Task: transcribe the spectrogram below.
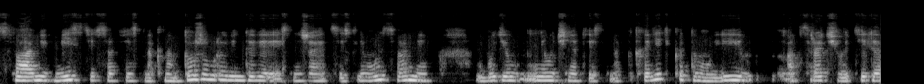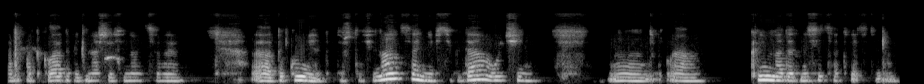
с вами вместе, соответственно, к нам тоже уровень доверия снижается, если мы с вами будем не очень ответственно подходить к этому и отсрачивать или подкладывать наши финансовые э, документы, потому что финансы, они всегда очень, к ним надо относиться ответственно.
